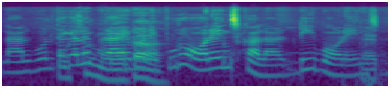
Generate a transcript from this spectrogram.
লাল বলতে গেলে প্রায়। মানে পুরো অরেঞ্জ কালার ডিপ অরেঞ্জ এক-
